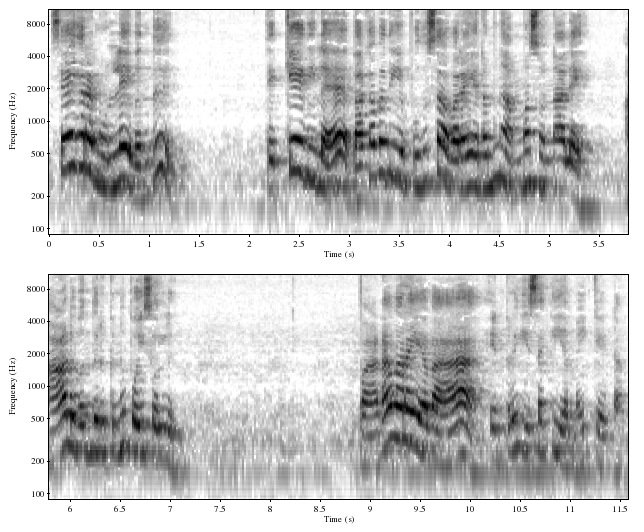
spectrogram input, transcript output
சேகரன் உள்ளே வந்து தெக்கேதியில பகவதிய புதுசா வரையணும்னு அம்மா சொன்னாலே ஆளு வந்திருக்குன்னு போய் சொல்லு. பட வரையவா என்று இசக்கியம்மை கேட்டான்.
